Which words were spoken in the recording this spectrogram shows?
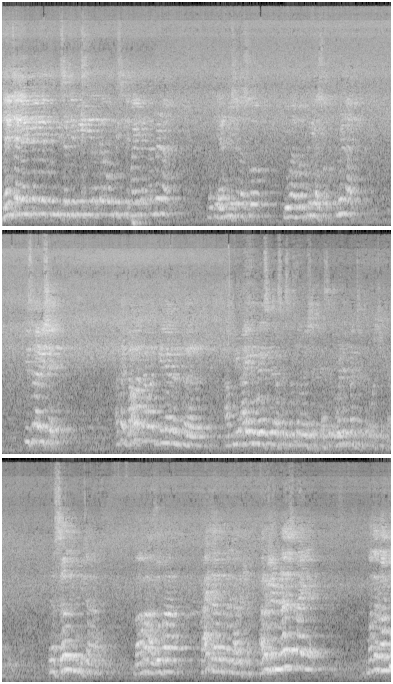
ज्यांच्या ज्यांच्याकडे कुंडी सर्टिफिकेट दिलं त्याला ओबीसीचे फाईल आहे मिळणार. मग ते ॲडमिशन असो किंवा नोकरी असो मिळणार तिसरा विषय. आता गावागावात गेल्यानंतर आपली आई वयस्कर असेल सत्तर वर्षाची असेल वडील पंच्याहत्तर वर्षाचे असेल. तर सहज विचारा बाबा आजोबा काय झालं पाहिजे आरक्षण आरक्षण मिळालंच पाहिजे. माझा नातू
